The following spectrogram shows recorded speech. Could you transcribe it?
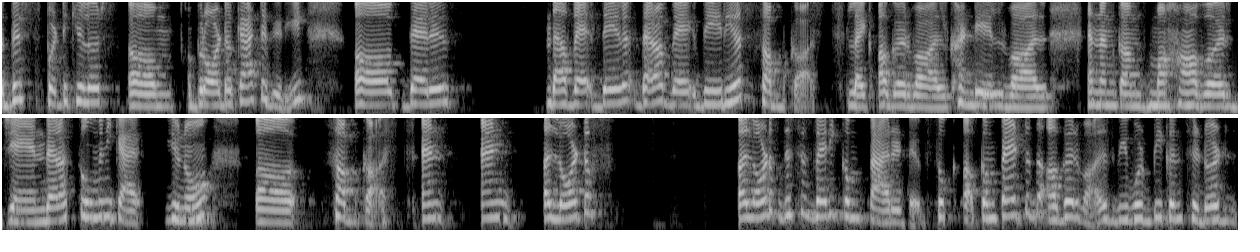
this particular um, broader category, uh, there is there, there, there are various subcastes like Agarwal, Khandelwal, and then comes Mahavar, Jain. There are so many, you know, uh, subcastes, and and a lot of a lot of this is very comparative. So uh, compared to the Agarwals, we would be considered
